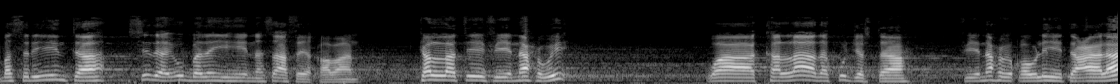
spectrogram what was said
basriyiinta sida ay u badan yihiinna saasay qabaan kallatii fii naxwi waa kallaada ku jirta fii naxwi qowlihi tacaalى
